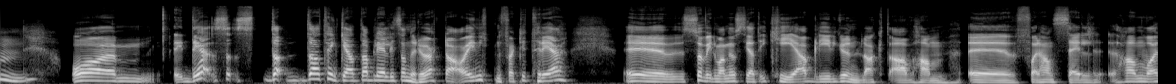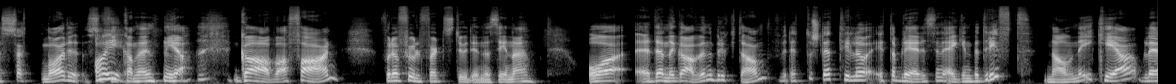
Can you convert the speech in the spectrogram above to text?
Mm. Og um, det, så, da, da tenker jeg at da ble jeg litt sånn rørt, da. Og i 1943 eh, så vil man jo si at Ikea blir grunnlagt av ham eh, for han selv. Han var 17 år, så Oi. fikk han en ja, gave av faren for å ha fullført studiene sine. Og eh, denne gaven brukte han rett og slett til å etablere sin egen bedrift. Navnet Ikea ble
